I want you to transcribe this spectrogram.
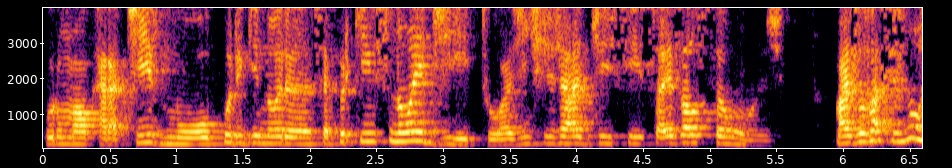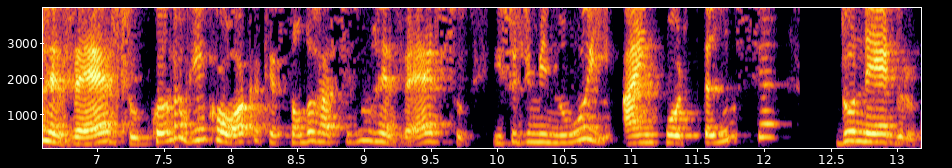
por um mau caratismo ou por ignorância, porque isso não é dito. A gente já disse isso à exaustão hoje. Mas o racismo reverso, quando alguém coloca a questão do racismo reverso, isso diminui a importância do negro.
